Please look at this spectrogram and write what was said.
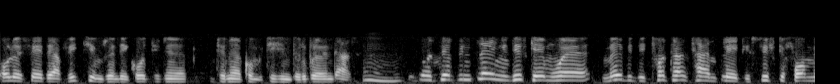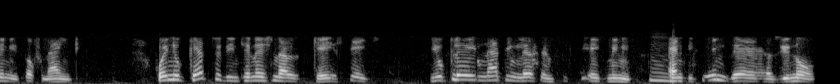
always say they are victims when they go to the international competition to represent us. Mm. Because they've been playing in this game where maybe the total time played is 54 minutes of 90. When you get to the international stage, you play nothing less than 68 minutes. Mm. And the game there, as you know,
